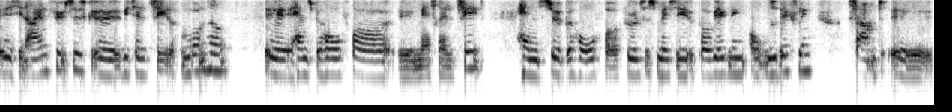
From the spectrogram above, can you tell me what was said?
Øh, sin egen fysisk øh, vitalitet og formodenhed, øh, hans behov for øh, materialitet, hans øh, behov for følelsesmæssig påvirkning og udveksling, samt øh,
